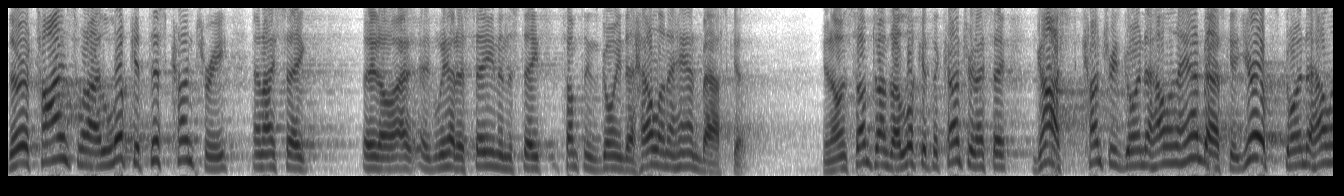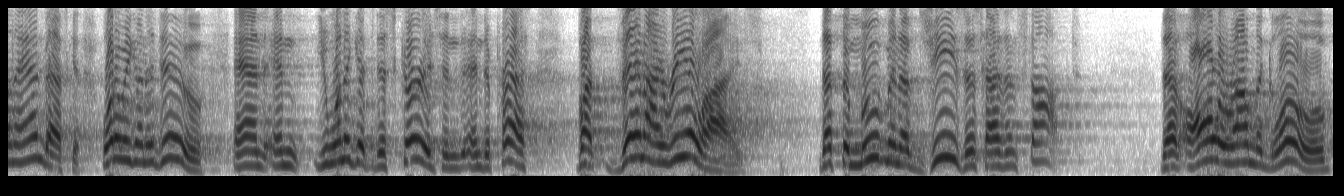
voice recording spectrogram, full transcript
There are times when I look at this country and I say, you know, I, we had a saying in the States, something's going to hell in a handbasket. You know, and sometimes I look at the country and I say, gosh, the country's going to hell in a handbasket. Europe's going to hell in a handbasket. What are we going to do? And, and you want to get discouraged and, and depressed. But then I realize that the movement of Jesus hasn't stopped. That all around the globe,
